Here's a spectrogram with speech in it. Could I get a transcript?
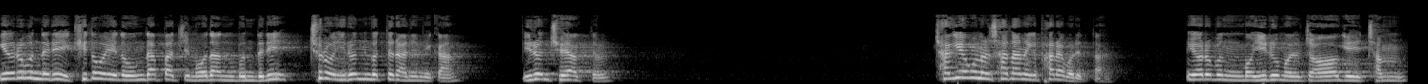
여러분들이 기도에도 응답받지 못한 분들이 주로 이런 것들 아닙니까? 이런 죄악들. 자기 영혼을 사단에게 팔아버렸다. 여러분 뭐 이름을 저기 참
